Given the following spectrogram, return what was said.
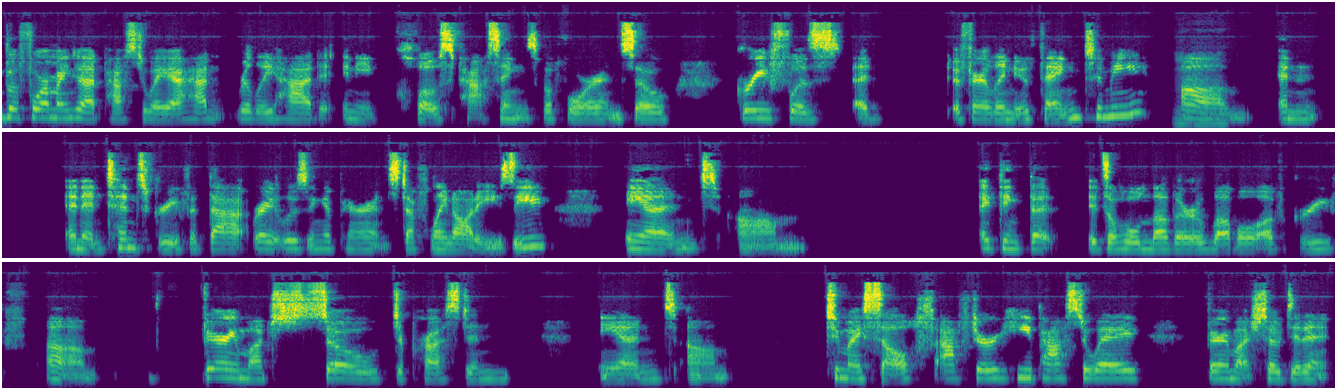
before my dad passed away, I hadn't really had any close passings before. And so grief was a, a fairly new thing to me. Mm-hmm. Um, and an intense grief at that, right? Losing a parent's definitely not easy. And um, I think that it's a whole nother level of grief. Um, very much so depressed and and um, to myself after he passed away. Very much so didn't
